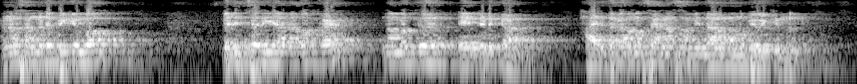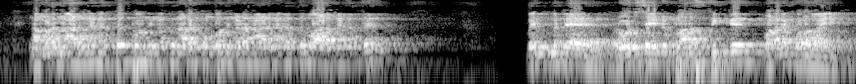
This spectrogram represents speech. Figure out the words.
അങ്ങനെ സംഘടിപ്പിക്കുമ്പോൾ വലിച്ചെറിയാതെ അതൊക്കെ നമുക്ക് ഏറ്റെടുക്കാൻ ഹരിതകർമ്മസേന സംവിധാനം നമ്മൾ ഉപയോഗിക്കുന്നുണ്ട്. നമ്മുടെ നാടിനകത്ത് ഇപ്പോൾ നിങ്ങൾക്ക് നടക്കുമ്പോൾ നിങ്ങളുടെ നാടിനകത്ത് വാർഡിനകത്ത് മറ്റേ റോഡ് സൈഡ് പ്ലാസ്റ്റിക് വളരെ കുറവായിരിക്കും.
